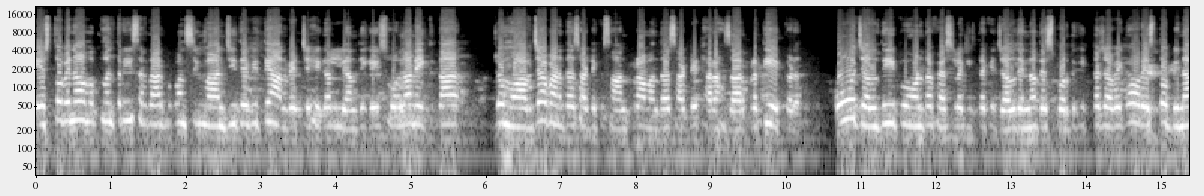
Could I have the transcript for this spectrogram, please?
ਇਸ ਤੋਂ ਬਿਨਾ ਮੁੱਖ ਮੰਤਰੀ ਸਰਦਾਰ ਭਗਵੰਤ ਸਿੰਘ ਮਾਨ ਜੀ ਦੇ ਵੀ ਧਿਆਨ ਵਿੱਚ ਇਹ ਗੱਲ ਲਿਆਂਦੀ ਗਈ। ਸੋ ਉਹਨਾਂ ਨੇ ਇੱਕ ਤਾਂ ਜੋ ਮੁਆਵਜ਼ਾ ਬਣਦਾ ਸਾਡੇ ਕਿਸਾਨ ਭਰਾਵਾਂ ਦਾ 18500 ਪ੍ਰਤੀ ਏਕੜ, ਉਹ ਜਲਦੀ ਪਾਉਣ ਦਾ ਫੈਸਲਾ ਕੀਤਾ ਕਿ ਜਲਦ ਇਹਨਾਂ ਦੇ ਸਪੁਰਦ ਕੀਤਾ ਜਾਵੇਗਾ ਔਰ ਇਸ ਤੋਂ ਬਿਨਾ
